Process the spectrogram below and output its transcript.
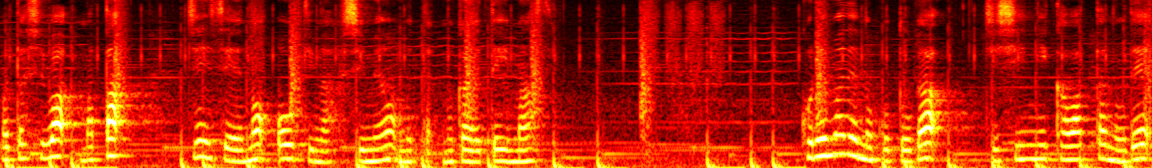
私はまた人生の大きな節目を迎えています。これまでのことが自信に変わったので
